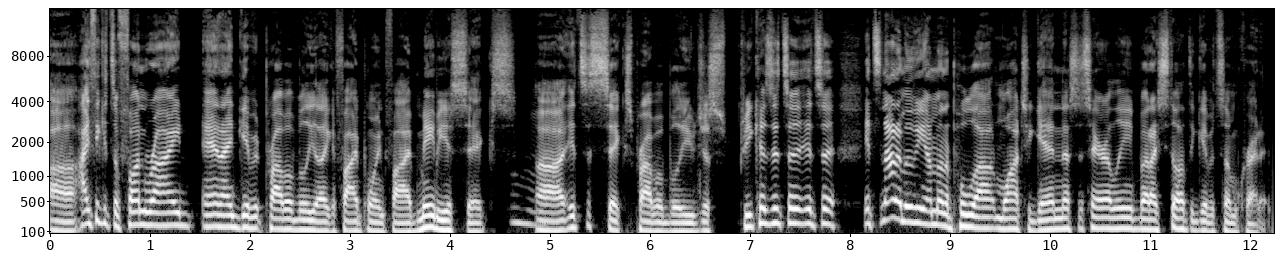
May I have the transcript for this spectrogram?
Uh, I think it's a fun ride and I'd give it probably like a 5.5, maybe a 6. Uh, it's a 6 probably just because it's a it's a it's not a movie I'm going to pull out and watch again necessarily, but I still have to give it some credit.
